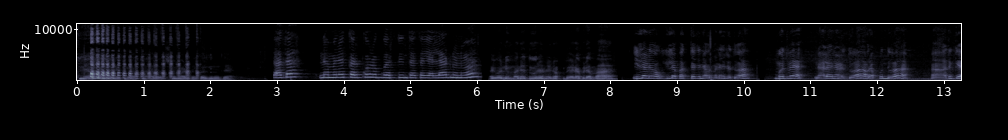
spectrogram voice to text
ಸ್ನೇಹ ತಾತ ನಾನೇನು ಅಯ್ಯೋ ನಿಮ್ಮ ಮನೆ ದೂರ ನೀನು. ಬೇಡ ಬಿಡಮ್ಮ. ಇಲ್ಲ ನಾವು ಇಲ್ಲ ಪಕ್ಕದಾಗೇನೆ ಅವ್ರ ಮನೆ ಇರೋದು. ಮದುವೆ ನಾಳೆ ನಾಳಿದ್ದು ಅವ್ರ ಅಪ್ಪಂದು. ಅದಕ್ಕೆ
